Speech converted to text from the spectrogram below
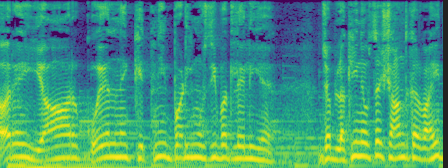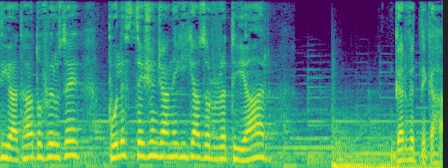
अरे यार, कोयल ने कितनी बड़ी मुसीबत ले ली है। जब लकी ने उसे शांत करवा ही दिया था तो फिर उसे पुलिस स्टेशन जाने की क्या ज़रूरत थी यार? गर्वित ने कहा,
